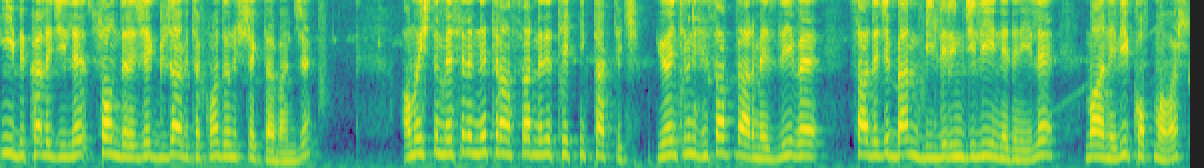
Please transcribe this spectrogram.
iyi bir kaleciyle son derece güzel bir takıma dönüşecekler bence. Ama işte mesele ne transfer ne de teknik taktik. Yönetimin hesap vermezliği ve sadece ben bildirimciliği nedeniyle manevi kopma var.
